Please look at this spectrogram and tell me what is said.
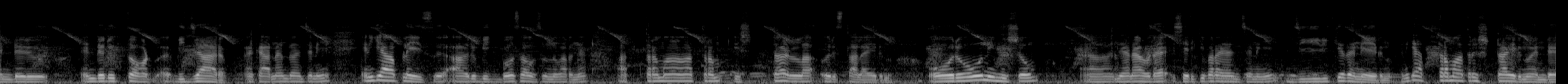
എന്റെ ഒരു എന്റെ ഒരു തോട്ട് വിചാരം. കാരണം എന്താ വെച്ചിട്ടുണ്ടെങ്കിൽ എനിക്ക് ആ പ്ലേസ് ആ ഒരു ബിഗ് ബോസ് ഹൗസ് എന്ന് പറഞ്ഞാൽ അത്രമാത്രം ഇഷ്ടമുള്ള ഒരു സ്ഥലമായിരുന്നു. ഓരോ നിമിഷവും ഞാൻ അവിടെ ശരിക്കും പറയാന്ന് വെച്ചിട്ടുണ്ടെങ്കിൽ ജീവിക്കുക തന്നെയായിരുന്നു. എനിക്ക് അത്രമാത്രം ഇഷ്ടമായിരുന്നു എന്റെ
